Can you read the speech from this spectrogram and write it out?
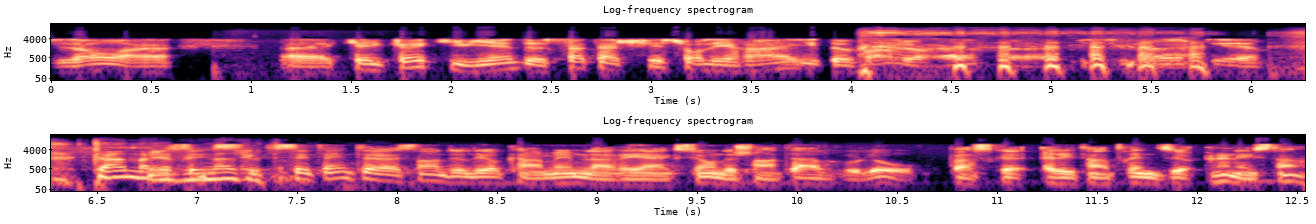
disons, euh, quelqu'un qui vient de s'attacher sur les rails devant le rêve C'est intéressant de lire quand même la réaction de Chantal Rouleau parce qu'elle est en train de dire un instant.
